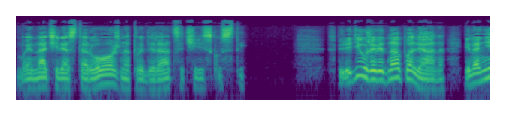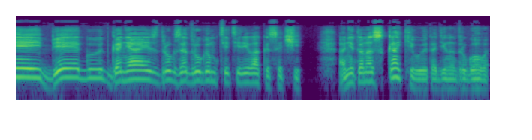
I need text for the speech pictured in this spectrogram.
Мы начали осторожно пробираться через кусты. Впереди уже видна поляна, и на ней бегают, гоняясь друг за другом тетерева-косачи. Они то наскакивают один на другого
